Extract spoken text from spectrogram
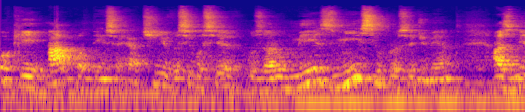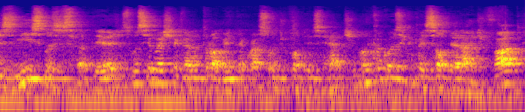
Porque a potência reativa, se você usar o mesmíssimo procedimento, as mesmíssimas estratégias, você vai chegar naturalmente na equação de potência reativa. A única coisa que vai se alterar de fato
